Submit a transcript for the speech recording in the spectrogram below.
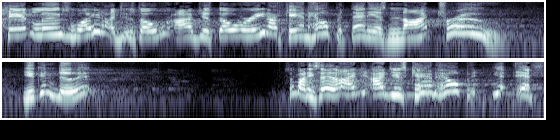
can't lose weight. I just over I just overeat. I can't help it. That is not true. You can do it. Somebody said, I, I just can't help it. Yeah, that's,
